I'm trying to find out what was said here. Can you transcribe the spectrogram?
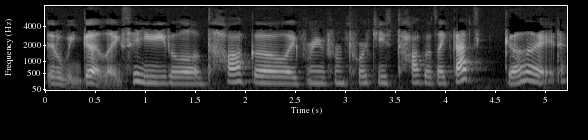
it'll be good. Like say you eat a little taco like me from Torchy's Tacos, like that's good.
